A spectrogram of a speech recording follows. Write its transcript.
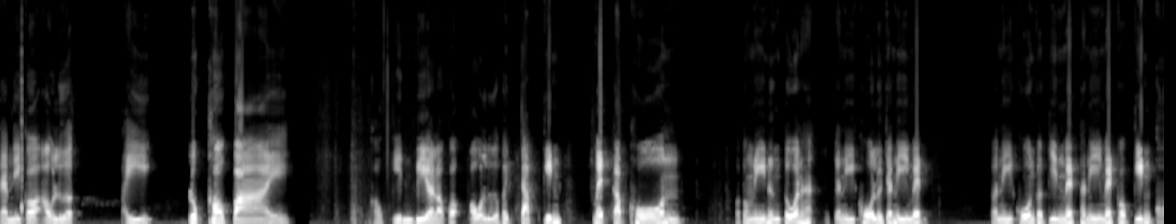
แต้มนี้ก็เอาเรือตีลุกเข้าไปเขากินเบี้ยเราก็เอาเรือไปจับกิน เม็ดกับโคนก็ต้องหนีหนึ่งตัวนะฮะ จะหนีโคนหรือจะหนีเม็ดถ้าหนีโคนก็กินเม็ดถ้าหนีเม็ดก็กินโค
